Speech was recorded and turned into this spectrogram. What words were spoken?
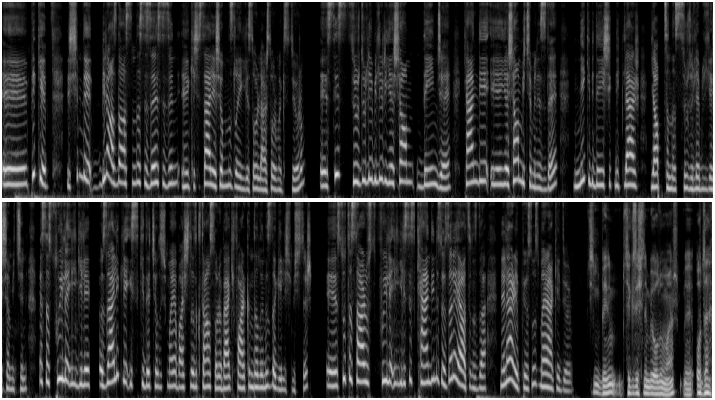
Ee, peki şimdi biraz da aslında size sizin e, kişisel yaşamınızla ilgili sorular sormak istiyorum. Ee, siz sürdürülebilir yaşam deyince kendi e, yaşam biçiminizde ne gibi değişiklikler yaptınız sürdürülebilir yaşam için? Mesela suyla ilgili özellikle İSKİ'de çalışmaya başladıktan sonra belki farkındalığınız da gelişmiştir. Ee, su tasarrufuyla ilgili siz kendiniz özel hayatınızda neler yapıyorsunuz merak ediyorum. Şimdi benim 8 yaşında bir oğlum var. Ee, o da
